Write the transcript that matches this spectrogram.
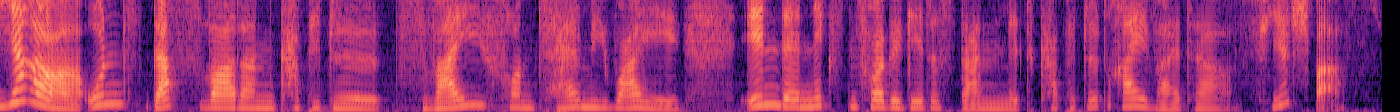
Ja, und das war dann Kapitel 2 von Tell Me Why. In der nächsten Folge geht es dann mit Kapitel 3 weiter. Viel Spaß!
